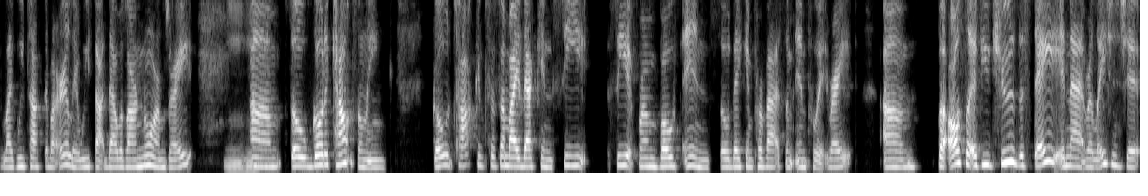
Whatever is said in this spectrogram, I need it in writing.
Like we talked about earlier we thought that was our norms right? Mm-hmm. um so go to counseling. Go talking to somebody that can see see it from both ends so they can provide some input right? Um but also if you choose to stay in that relationship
